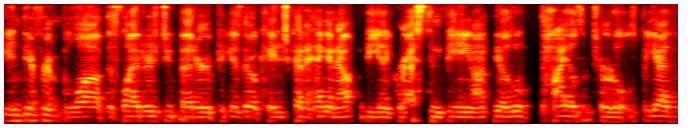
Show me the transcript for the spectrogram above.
indifferent blob, the sliders do better because they're okay just kind of hanging out and being aggressive and being on you know little piles of turtles. But yeah,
